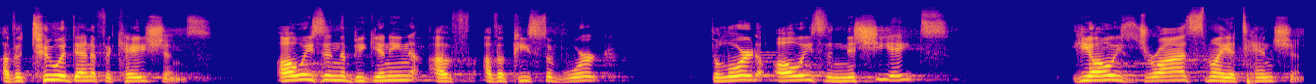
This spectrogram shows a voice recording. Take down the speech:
of a two identifications. Always in the beginning of, of a piece of work, the Lord always initiates, He always draws my attention.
